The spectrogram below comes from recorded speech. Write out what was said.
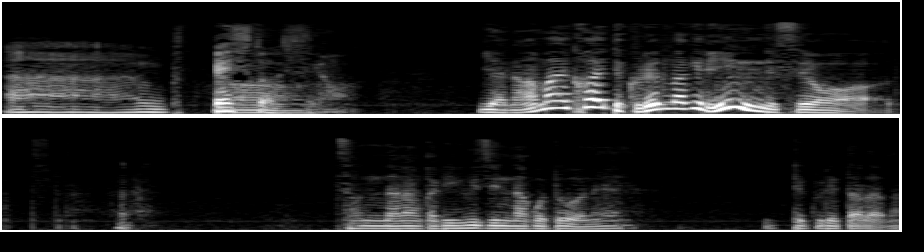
ああ、ベストですよ。いや、名前書いてくれるだけでいいんですよ。そんななんか理不尽なことをね、言ってくれたらな。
